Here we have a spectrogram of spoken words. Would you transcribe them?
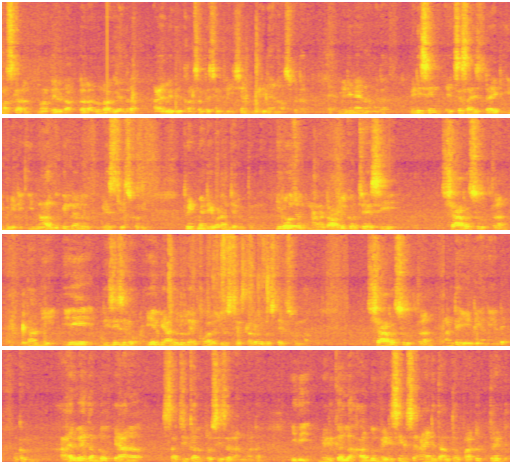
నమస్కారం. నా పేరు doctor Arun Raghavendra ayurvedic consultation physician Medinine hospital. Medinine అనగా మెడిసిన్ ఎక్సర్సైజ్ డైట్ ఇమ్యూనిటీ ఈ నాలుగు పిల్లలు బేస్ చేసుకొని ట్రీట్మెంట్ ఇవ్వడం జరుగుతుంది. ఈరోజు మన టాపిక్ వచ్చేసి శారసూత్ర. దాన్ని ఏ డిసీజ్లో ఏ వ్యాధులలో ఎక్కువ యూజ్ చేస్తారో ఈరోజు తెలుసుకుందాం. శారసూత్ర అంటే ఏంటి అని అంటే ఒక ఆయుర్వేదంలో ప్యారా సర్జికల్ ప్రొసీజర్ అన్నమాట. ఇది మెడికల్ హర్బ్ మెడిసిన్స్ అండ్ దాంతోపాటు థ్రెడ్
